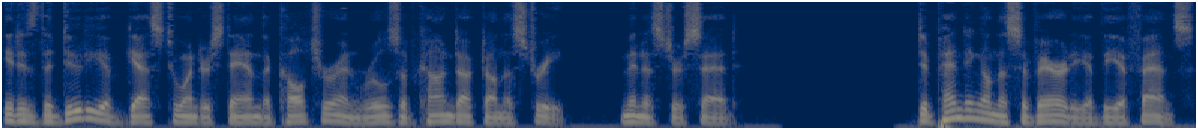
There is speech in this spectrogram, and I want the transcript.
It is the duty of guests to understand the culture and rules of conduct on the street, minister said. Depending on the severity of the offense,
